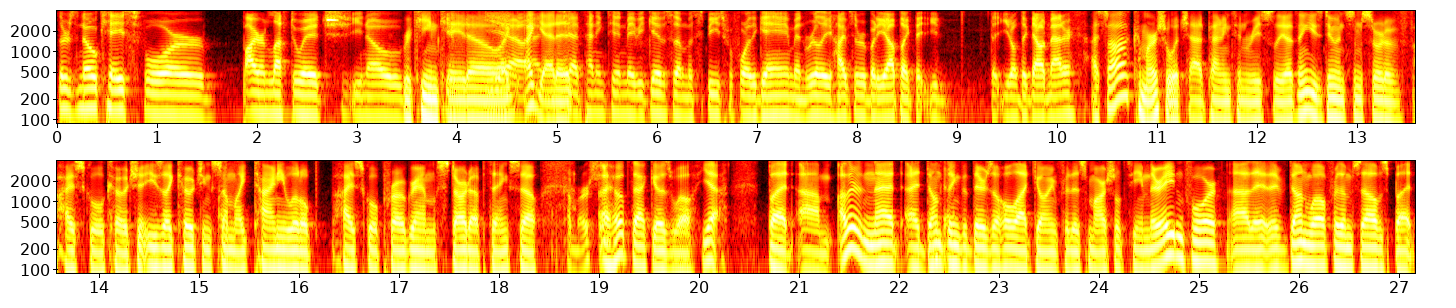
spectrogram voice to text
There's no case for Byron Leftwich, you know, Rakeem Cato. Yeah, I, I get it. Chad Pennington maybe gives them a speech before the game and really hypes everybody up like that. You that you don't think that would matter? I saw a commercial with Chad Pennington recently. I think he's doing some sort of high school coach. He's like coaching some like tiny little high school program startup thing. So Commercial? I hope that goes well. Yeah. But um, other than that, I don't think that there's a whole lot going for this Marshall team. They're eight and four. Uh, they, they've done well for themselves, but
